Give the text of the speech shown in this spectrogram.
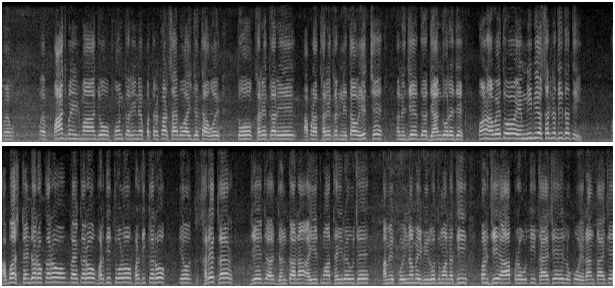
પાંચ મિનિટમાં જો ફોન કરીને પત્રકાર સાહેબો આવી જતા હોય તો ખરેખર એ આપણા ખરેખર નેતાઓ એ જ છે અને જે ધ્યાન દોરે છે. પણ હવે તો એમની બી અસર નથી થતી. આ બસ ટેન્ડરો કરો, કંઈ કરો ફરતી તોડો ફરતી કરો, એ ખરેખર જે જનતાના અહિતમાં થઈ રહ્યું છે, અમે કોઈના બી વિરોધમાં નથી, પણ જે આ પ્રવૃત્તિ થાય છે એ લોકો હેરાન થાય છે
